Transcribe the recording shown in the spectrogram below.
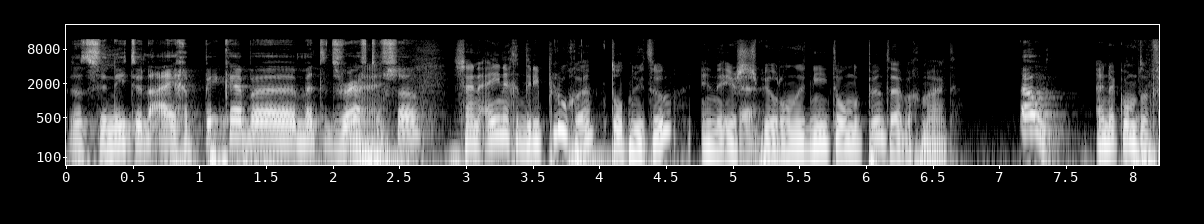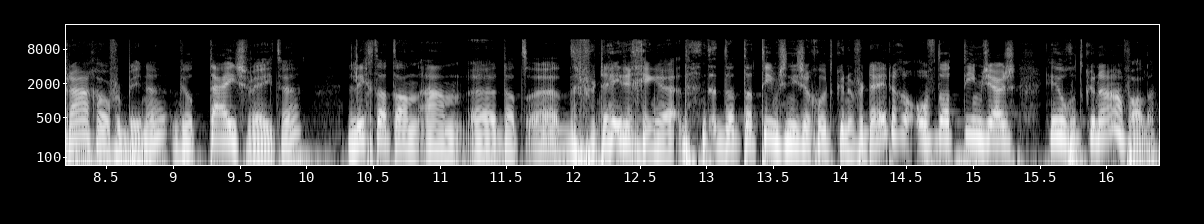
dat ze niet hun eigen pick hebben met de draft Nee. of zo? zijn de enige drie ploegen tot nu toe in de eerste Ja. speelronde die niet de 100 punten hebben gemaakt. Oh, En er komt een vraag over binnen. Wil Thijs weten? Ligt dat dan aan eh, dat eh, de verdedigingen, dat, dat teams niet zo goed kunnen verdedigen? Of dat teams juist heel goed kunnen aanvallen?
